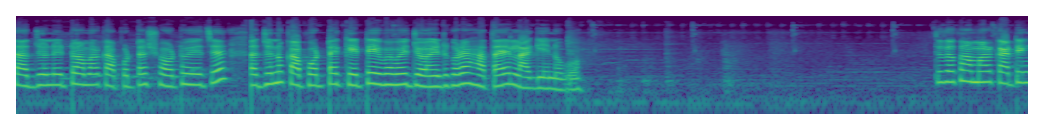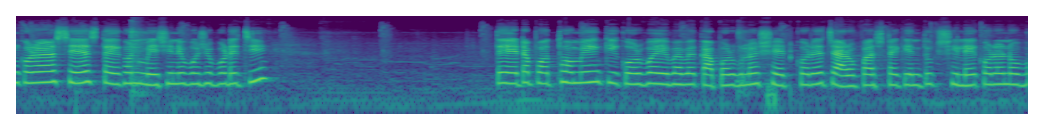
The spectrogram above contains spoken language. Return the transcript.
তার জন্য একটু আমার কাপড়টা শর্ট হয়েছে, তার জন্য কাপড়টা কেটে এভাবে জয়েন্ট করে হাতায় লাগিয়ে নেব। তো দেখো আমার কাটিং করা শেষ, তো এখন মেশিনে বসে পড়েছি। তো এটা প্রথমে কি করব এভাবে কাপড়গুলো সেট করে চারোপাশটা কিন্তু সেলাই করে নেব।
